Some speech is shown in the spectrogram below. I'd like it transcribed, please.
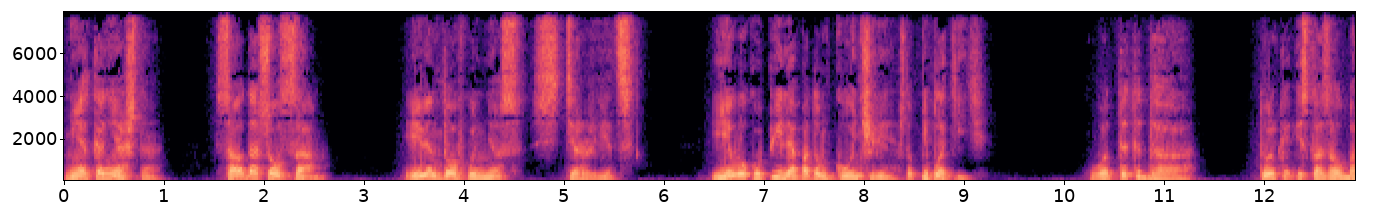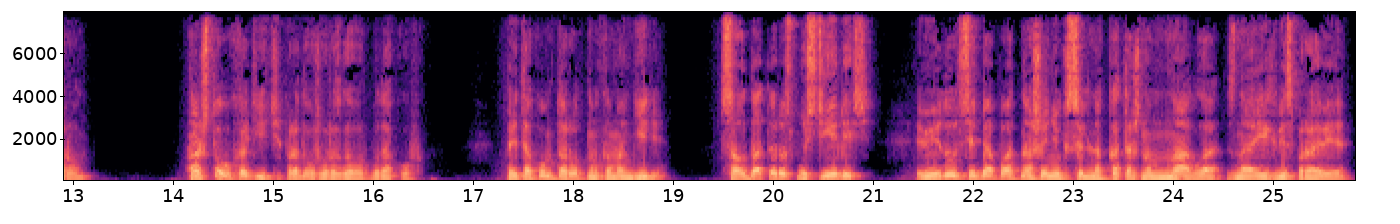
Нет, конечно. Солдат шел сам. И винтовку нес, стервец. Его купили, а потом кончили, чтоб не платить. Вот это да! Только и сказал барон. А что вы хотите, продолжил разговор Будаков. При таком-то ротном командире солдаты распустились, ведут себя по отношению к ссыльно-каторжным нагло, зная их бесправие.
